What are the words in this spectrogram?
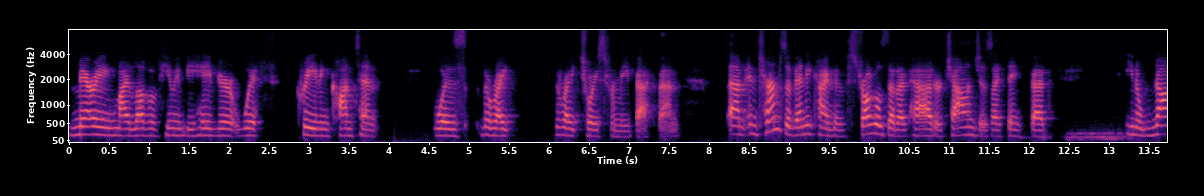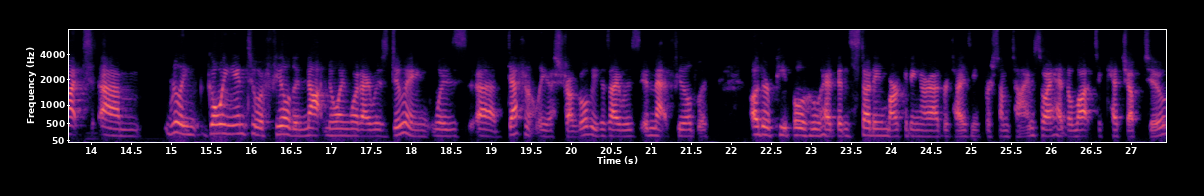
marrying my love of human behavior with creating content was the right the right choice for me back then. Um, in terms of any kind of struggles that I've had or challenges, I think that you know not um, really going into a field and not knowing what I was doing was uh, definitely a struggle because I was in that field with other people who had been studying marketing or advertising for some time. So I had a lot to catch up to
